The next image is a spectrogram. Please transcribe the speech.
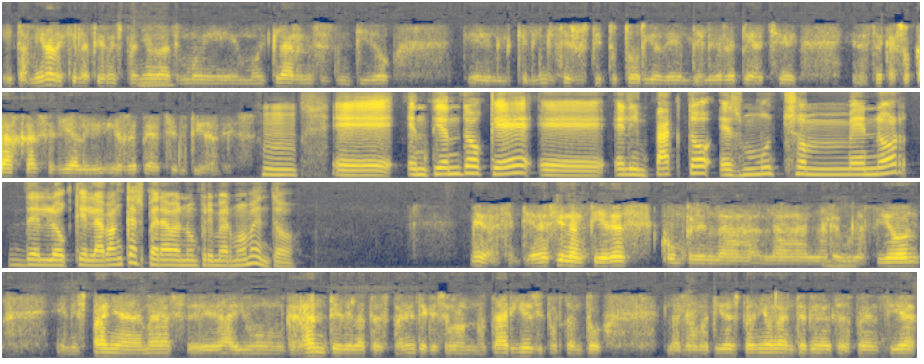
y también la legislación española es muy muy clara en ese sentido que el, que el índice sustitutorio del, del, IRPH, en este caso caja, sería el IRPH entidades. Mm, eh, entiendo que eh, el impacto es mucho menor de lo que la banca esperaba en un primer momento. Mira, las entidades financieras cumplen la, la, regulación. En España, además, eh, hay un garante de la transparencia que son los notarios y, por tanto, la normativa española en términos de transparencia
